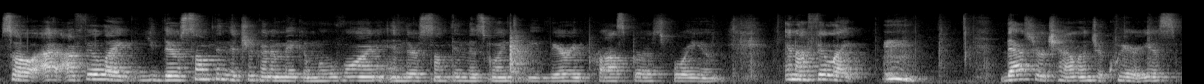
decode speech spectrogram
so I, I feel like there's something that you're going to make a move on and there's something that's going to be very prosperous for you. And I feel like that's your challenge, Aquarius.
